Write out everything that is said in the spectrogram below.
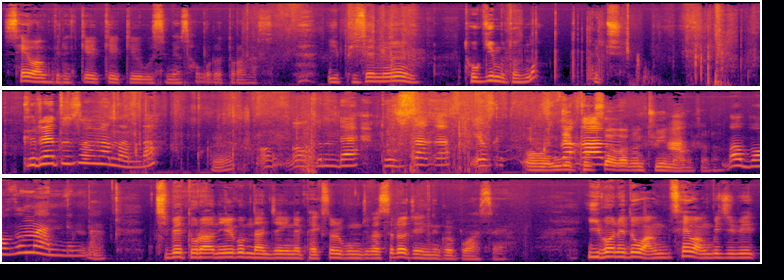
새 왕비는 낄낄낄 웃으며 성으로 돌아갔어. 이 빗에는 독이 묻었나? 그렇지. 그래도 소리 난다? 그래? 어, 어 근데 독사가 여기 어, 이제 독사가- 독사가는 뒤에 나오잖아. 뭐 먹으면 안 된다. 집에 돌아온 일곱 난쟁이는 백설공주가 쓰러져 있는 걸 보았어요. 이번에도 왕, 새 왕비 집이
